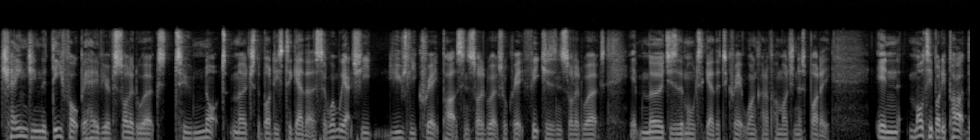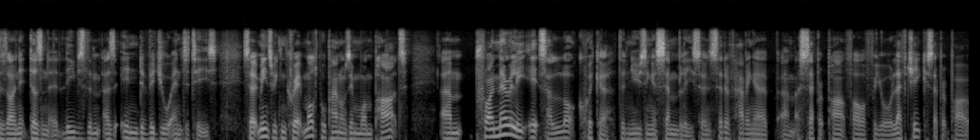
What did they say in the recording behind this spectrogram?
changing the default behavior of SolidWorks to not merge the bodies together. So when we actually usually create parts in SolidWorks or create features in SolidWorks, it merges them all together to create one kind of homogeneous body. In multi-body part design, it doesn't. It leaves them as individual entities. So it means we can create multiple panels in one part. Um, primarily, it's a lot quicker than using assembly. So instead of having a, um, a separate part file for your left cheek, a separate part,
